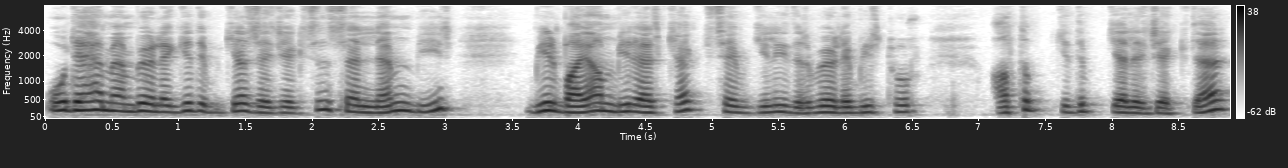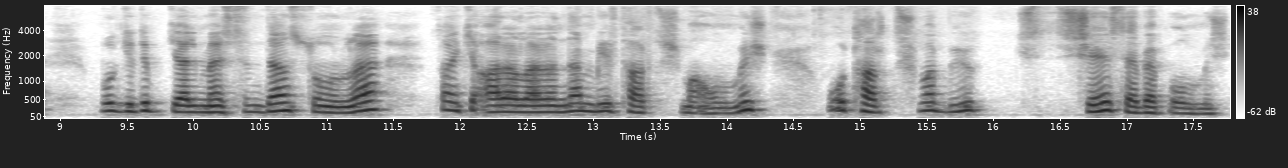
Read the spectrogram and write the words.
O da hemen böyle gidip gezeceksin. Seninle bir bir bayan bir erkek sevgilidir. Böyle bir tur atıp gidip gelecekler. Bu gidip gelmesinden sonra sanki aralarından bir tartışma olmuş. O tartışma büyük şeye sebep olmuş.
